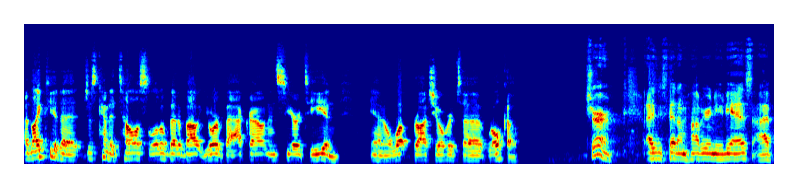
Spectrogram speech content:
I'd like you to just kind of tell us a little bit about your background in CRT and you know what brought you over to Rolko. Sure. As you said, I'm Javier Nunez. I've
